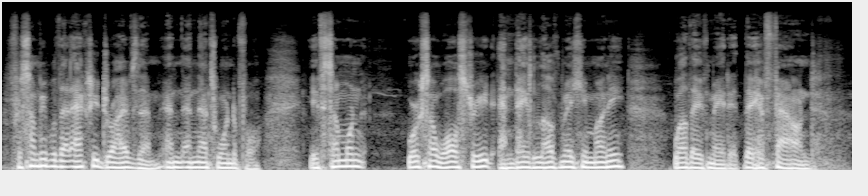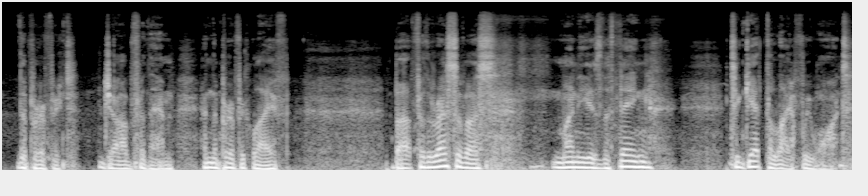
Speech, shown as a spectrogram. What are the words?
For some people, that actually drives them, and, and that's wonderful. If someone works on Wall Street and they love making money, well, they've made it. They have found the perfect job for them and the perfect life. But for the rest of us, money is the thing to get the life we want.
